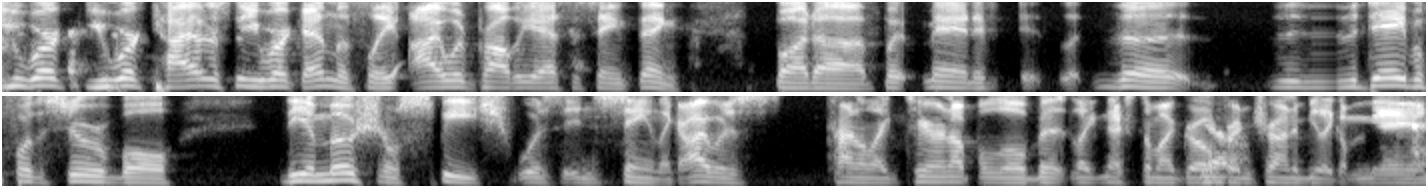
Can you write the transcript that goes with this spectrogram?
you work you work tirelessly, you work endlessly. I would probably ask the same thing. But uh but man, if the the, the day before the Super Bowl, the emotional speech was insane. Like I was kind of like tearing up a little bit, like next to my girlfriend, yeah. trying to be like a man.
